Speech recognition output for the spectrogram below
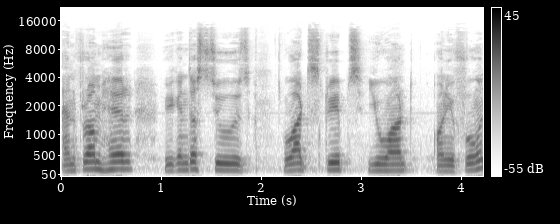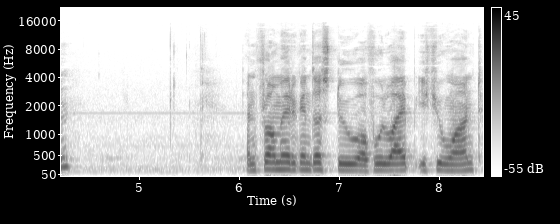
And from here you can just choose what scripts you want on your phone. And from here you can just do a full wipe if you want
